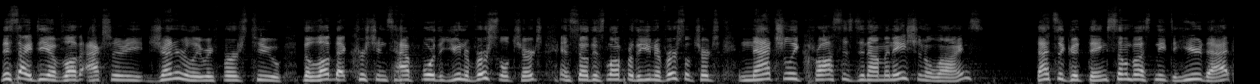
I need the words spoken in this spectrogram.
This idea of love actually generally refers to the love that Christians have for the universal church. And so this love for the universal church naturally crosses denominational lines. That's a good thing. Some of us need to hear that.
